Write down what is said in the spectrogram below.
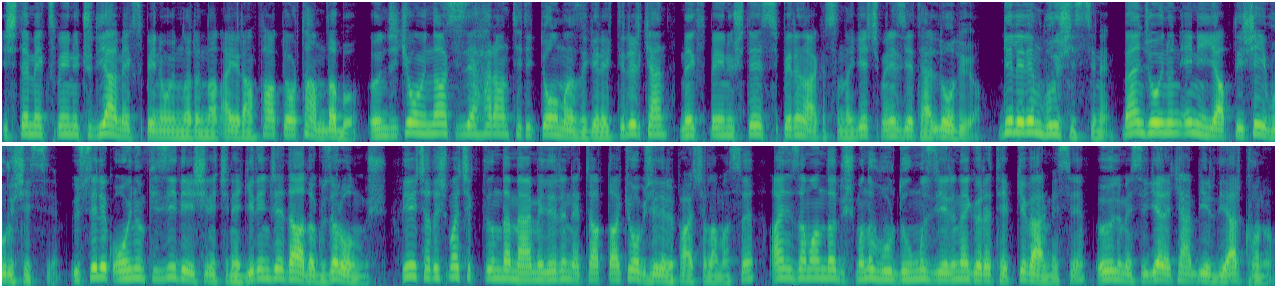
İşte Max Payne 3'ü diğer Max Payne oyunlarından ayıran faktör tam da bu. Önceki oyunlar size her an tetikte olmanızı gerektirirken Max Payne 3'te siperin arkasında geçmeniz yeterli oluyor. Gelelim vuruş hissine. Bence oyunun en iyi yaptığı şey vuruş hissi. Üstelik oyunun fiziği de işin içine girince daha da güzel olmuş. Bir çatışma çıktığında mermilerin etraftaki objeleri parçalaması, aynı zamanda düşmanı vurduğumuz yerine göre tepki vermesi, ölmesi gereken bir diğer konu.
